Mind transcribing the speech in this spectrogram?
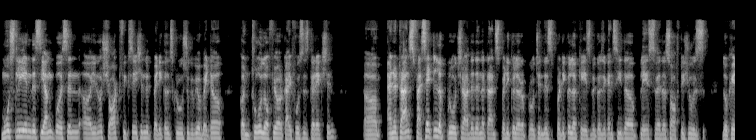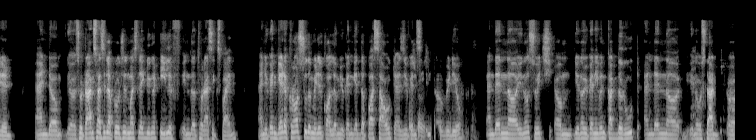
mostly in this young person, uh, you know, short fixation with pedicle screws to give you a better control of your kyphosis correction. Uh, and a transfacetal approach rather than a transpedicular approach in this particular case, because you can see the place where the soft tissue is located. And um, so transfacetal approach is much like doing a TLIF in the thoracic spine. And you can get across to the middle column. You can get the pus out, as you can see in the video. And then, uh, you know, switch, um, you know, you can even cut the root and then, uh, you know, start uh,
